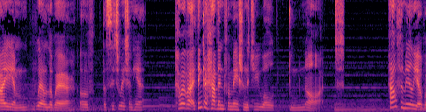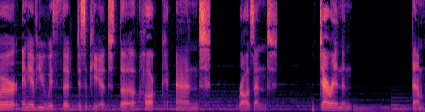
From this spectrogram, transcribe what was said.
I am well aware of the situation here. However, I think I have information that you all do not. How familiar were any of you with the disappeared, the Hawk and Roz and Darren and them?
